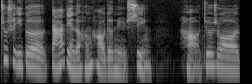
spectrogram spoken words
就是一个打点的很好的女性，好，就是说，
